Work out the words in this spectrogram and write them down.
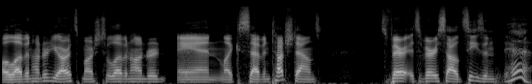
1100 yards, march to 1100 and like 7 touchdowns, it's very it's a very solid season. Yeah.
